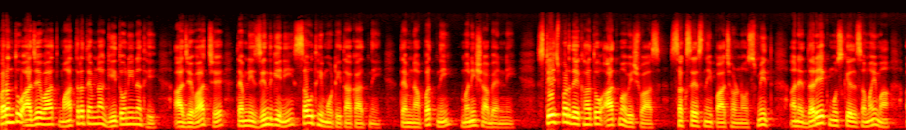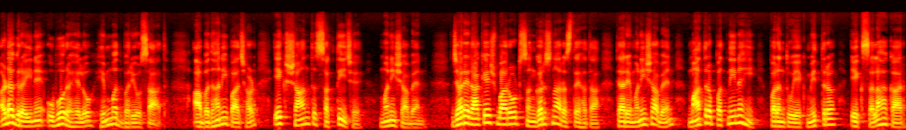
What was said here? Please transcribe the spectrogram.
પરંતુ આજે વાત માત્ર તેમના ગીતોની નથી, આજે વાત છે તેમની જિંદગીની સૌથી મોટી તાકાતની, તેમના પત્ની મનીષાબેનની. સ્ટેજ પર દેખાતો આત્મવિશ્વાસ સક્સેસની પાછળનો સ્મિત અને દરેક મુશ્કેલ સમયમાં અડગ રહીને ઊભો રહેલો હિંમતભર્યો સાથ. આ બધાની પાછળ એક શાંત શક્તિ છે મનીષાબેન. જ્યારે રાકેશ બારોટ સંઘર્ષના રસ્તે હતા, ત્યારે મનીષાબેન માત્ર પત્ની નહીં, પરંતુ એક મિત્ર, એક સલાહકાર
